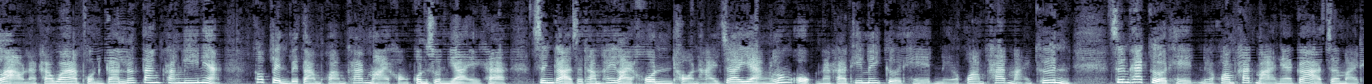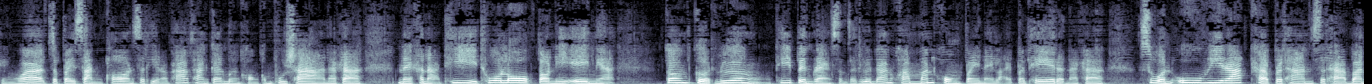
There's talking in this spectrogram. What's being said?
กล่าวนะคะว่าผลการเลือกตั้งครั้งนี้เนี่ยก็เป็นไปตามความคาดหมายของคนส่วนใหญ่ค่ะ ซึ่งอาจจะทำให้หลายคนถอนหายใจอย่างโล่งอกนะคะ ที่ไม่เกิดเหตุเหนือความคาดหมายขึ้น ซึ่งถ้าเกิดเหตุเหนือความคาดหมายเนี่ยก็อาจจะหมายถึงว่าจะไปสั่นคลอนเสถียรภาพทางการเมืองของกัมพูชานะคะ ในขณะที่ทั่วโลกตอนนี้เองเนี่ย ก็เกิดเรื่องที่เป็นแรงสั่นสะเทือนด้านความมั่นคงไปในหลายประเทศนะคะ ส่วนอูวีรักค่ะ ประธานสถาบัน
